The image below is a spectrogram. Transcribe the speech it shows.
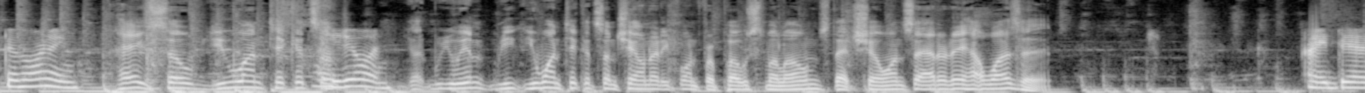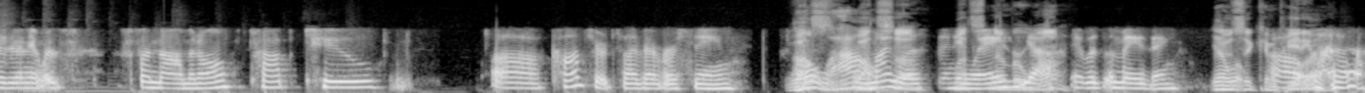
Good morning. Hey, so you want tickets How on? you doing? You in, you won tickets on Channel 94 for Post Malone's that show on Saturday. How was it? I did, and it was phenomenal. Top two uh, concerts I've ever seen. What's- Oh, wow. On my uh, list, anyway. Yeah, one? it was amazing. Yeah, Who's well, it competing with? Oh,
